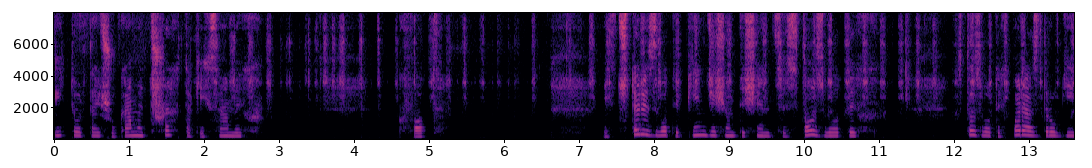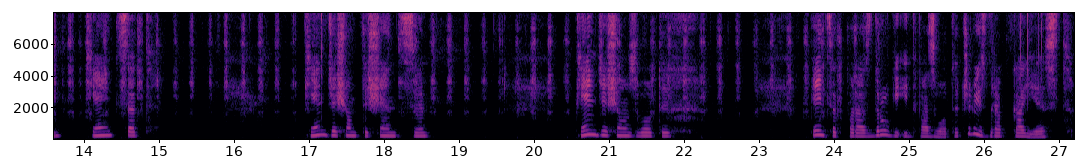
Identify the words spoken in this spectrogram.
I tutaj szukamy trzech takich samych kwot. Jest 4 zł, 50 tysięcy, 100 zł, 100 zł po raz drugi, 500, 50 tysięcy, 50 zł, 500 po raz drugi i 2 zł, czyli zdrabka jest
